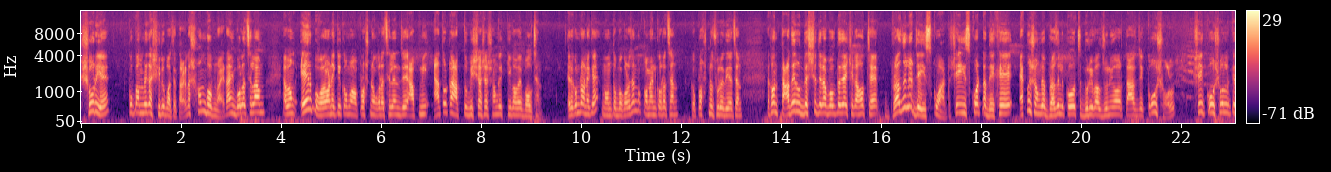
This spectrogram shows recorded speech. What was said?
সরিয়ে কোপা আমেরিকা শিরোপা জেতার। এটা সম্ভব নয়, এটা আমি বলেছিলাম। এবং এরপর অনেকে কম- প্রশ্ন করেছিলেন যে আপনি এতটা আত্মবিশ্বাসের সঙ্গে কীভাবে বলছেন? এরকমটা অনেকে মন্তব্য করেছেন বা কমেন্ট করেছেন, কেউ প্রশ্ন ছুড়ে দিয়েছেন। এখন তাদের উদ্দেশ্যে যেটা বলতে চাই সেটা হচ্ছে ব্রাজিলের যে স্কোয়াড সেই স্কোয়াডটা দেখে একই সঙ্গে ব্রাজিল কোচ দুরিবাল জুনিয়র তার যে কৌশল সেই কৌশলকে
